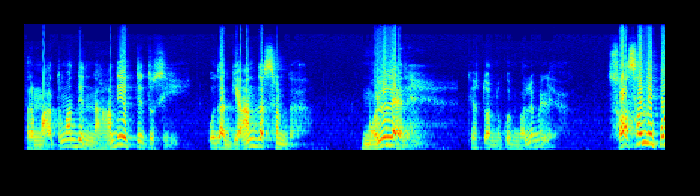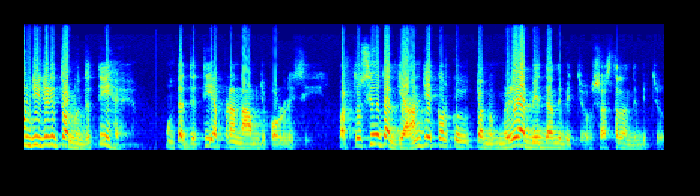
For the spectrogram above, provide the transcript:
ਪਰਮਾਤਮਾ ਦੇ ਨਾਂ ਦੇ ਉੱਤੇ ਤੁਸੀਂ ਉਹਦਾ ਗਿਆਨ ਦੱਸਣ ਦਾ ਮੁੱਲ ਲੈ ਰਹੇ ਕਿ ਉਹ ਤੁਹਾਨੂੰ ਕੋਈ ਮੁੱਲ ਮਿਲਿਆ। ਸਵਾਸਾਂ ਦੀ ਪੂੰਜੀ ਜਿਹੜੀ ਤੁਹਾਨੂੰ ਦਿੱਤੀ ਹੈ ਉਹ ਤਾਂ ਦਿੱਤੀ ਆਪਣਾ ਨਾਮ ਜਪਾਉਣ ਲਈ ਸੀ। ਪਰ ਤੁਸੀਂ ਉਹਦਾ ਗਿਆਨ ਜੇਕਰ ਕੋਈ ਤੁਹਾਨੂੰ ਮਿਲਿਆ ਵੇਦਾਂ ਦੇ ਵਿੱਚੋਂ, ਸ਼ਾਸਤਰਾਂ ਦੇ ਵਿੱਚੋਂ,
